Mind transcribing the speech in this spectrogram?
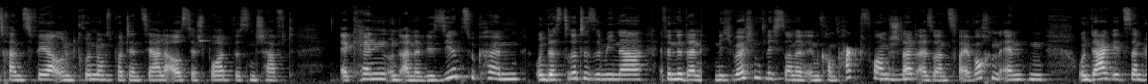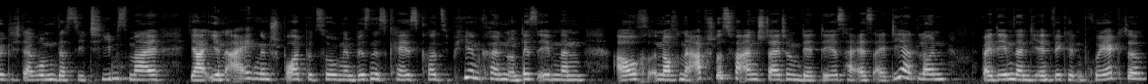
Transfer- und Gründungspotenziale aus der Sportwissenschaft erkennen und analysieren zu können. Und das dritte Seminar findet dann nicht wöchentlich, sondern in Kompaktform mhm. statt, also an zwei Wochenenden. Und da geht es dann wirklich darum, dass die Teams mal ja ihren eigenen sportbezogenen Business Case konzipieren können. Und das ist eben dann auch noch eine Abschlussveranstaltung der DSHS Ideathlon, bei dem dann die entwickelten Projekte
